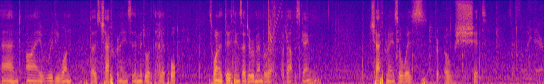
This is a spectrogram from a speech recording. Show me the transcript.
And I really want those chaff grenades in the middle of the heliport. It's one of the do things I do remember about, about this game. Chaff grenades always... Oh shit. Is there somebody there?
